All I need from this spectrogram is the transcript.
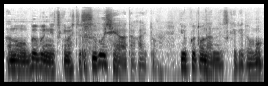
あの部分につきまして、すごいシェアが高いということなんですけれども、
